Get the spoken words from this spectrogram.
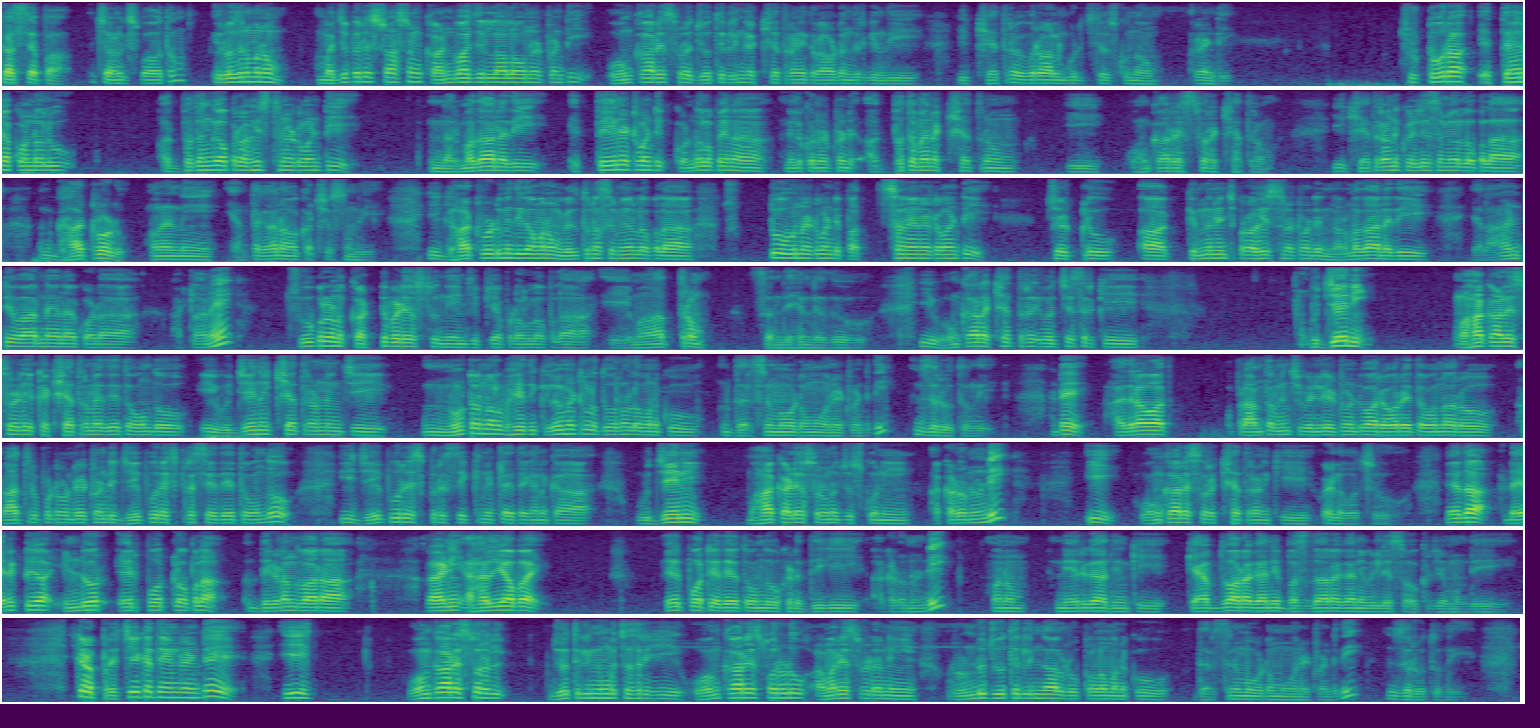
కశ్యప ఛానల్కి స్వాగతం. ఈ రోజున మనం మధ్యప్రదేశ్ రాష్ట్రం ఖాండ్వా జిల్లాలో ఉన్నటువంటి ఓంకారేశ్వర జ్యోతిర్లింగ క్షేత్రానికి రావడం జరిగింది. ఈ క్షేత్ర వివరాలను గురించి తెలుసుకుందాం. రండి. చుట్టూరా ఎత్తైన కొండలు అద్భుతంగా ప్రవహిస్తున్నటువంటి నర్మదా నది ఎత్తైనటువంటి కొండలపైన నెలకొన్నటువంటి అద్భుతమైన క్షేత్రం ఈ ఓంకారేశ్వర క్షేత్రం. ఈ క్షేత్రానికి వెళ్ళే సమయం లోపల ఘాట్ రోడ్ మనల్ని ఎంతగానో ఆకర్షిస్తుంది. ఈ ఘాట్ రోడ్ మీదుగా మనం వెళ్తున్న సమయం లోపల చుట్టూ ఉన్నటువంటి పచ్చనైనటువంటి చెట్లు ఆ కింద నుంచి ప్రవహిస్తున్నటువంటి నర్మదా నది ఎలాంటి వారినైనా కూడా అట్లానే చూపులను కట్టుబడేస్తుంది అని చెప్పి చెప్పడం లోపల ఏమాత్రం సందేహం లేదు. ఈ ఓంకార క్షేత్రం వచ్చేసరికి ఉజ్జయిని మహాకాళేశ్వరుడి యొక్క క్షేత్రం ఏదైతే ఉందో ఈ ఉజ్జయిని క్షేత్రం నుంచి నూట నలభై ఐదు కిలోమీటర్ల దూరంలో మనకు దర్శనమవ్వడము అనేటువంటిది జరుగుతుంది. అంటే హైదరాబాద్ ప్రాంతం నుంచి వెళ్ళేటువంటి వారు ఎవరైతే ఉన్నారో రాత్రిపూట ఉండేటువంటి జైపూర్ ఎక్స్ప్రెస్ ఏదైతే ఉందో ఈ జైపూర్ ఎక్స్ప్రెస్ ఎక్కినట్లయితే కనుక ఉజ్జయిని మహాకాళేశ్వరం చూసుకొని అక్కడ నుండి ఈ ఓంకారేశ్వర క్షేత్రానికి వెళ్ళవచ్చు. లేదా డైరెక్ట్గా ఇండోర్ ఎయిర్పోర్ట్ లోపల దిగడం ద్వారా రాణి అహల్యాబాయ్ ఎయిర్పోర్ట్ ఏదైతే ఉందో అక్కడ దిగి అక్కడ నుండి మనం నేరుగా దీనికి క్యాబ్ ద్వారా కానీ బస్ ద్వారా కానీ వెళ్ళే సౌకర్యం ఉంది. ఇక్కడ ప్రత్యేకత ఏంటంటే ఈ ఓంకారేశ్వర జ్యోతిర్లింగం వచ్చేసరికి ఓంకారేశ్వరుడు అమరేశ్వరుడు అని రెండు జ్యోతిర్లింగాల రూపంలో మనకు దర్శనమివ్వడము అనేటువంటిది జరుగుతుంది.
